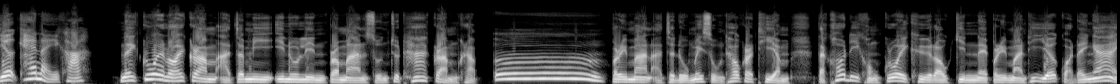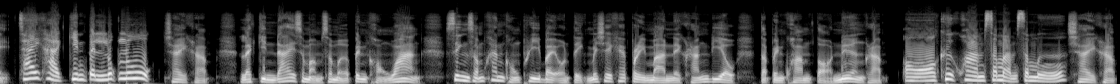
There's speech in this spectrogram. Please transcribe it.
เยอะแค่ไหนคะ ในกล้วยร้อยกรัมอาจจะมีอินูลินประมาณ 0.5 กรัมครับ อืม ปริมาณอาจจะดูไม่สูงเท่ากระเทียม แต่ข้อดีของกล้วยคือเรากินในปริมาณที่เยอะกว่าได้ง่าย ใช่ค่ะ กินเป็นลูกใช่ครับ และกินได้สม่ำเสมอเป็นของว่าง สิ่งสำคัญของพรีไบโอติกไม่ใช่แค่ปริมาณในครั้งเดียว แต่เป็นความต่อเนื่องครับๆ อ๋อ คือความสม่ำเสมอ ใช่ครับ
